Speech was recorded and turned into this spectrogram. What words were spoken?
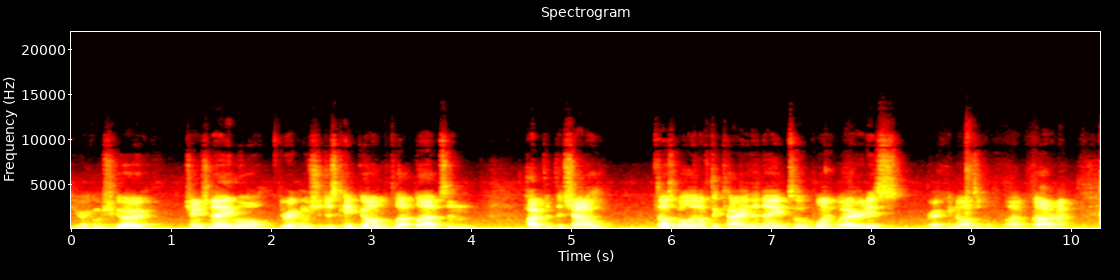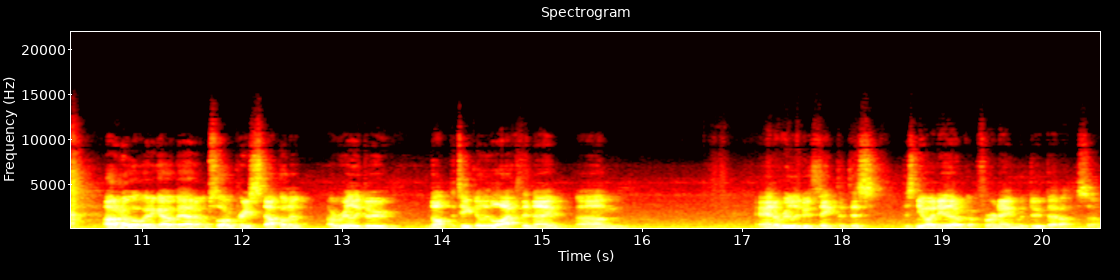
Do you reckon we should go change the name, or do you reckon we should just keep going with Lep Labs and hope that the channel does well enough to carry the name to a point where it is recognizable? I, I don't know. I don't know what way to go about it. I'm sort of pretty stuck on it. I really do not particularly like the name, um, and I really do think that this this new idea that I've got for a name would do better. So,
